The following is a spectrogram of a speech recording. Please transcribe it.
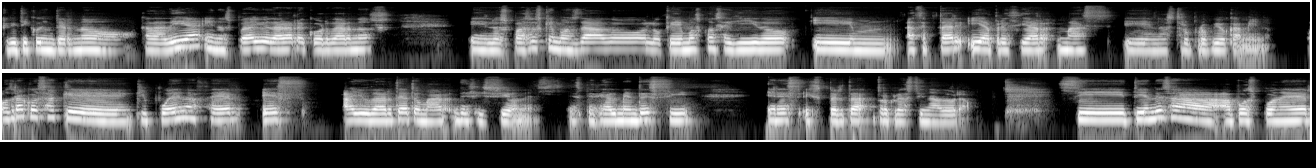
crítico interno cada día y nos puede ayudar a recordarnos eh, los pasos que hemos dado, lo que hemos conseguido y mm, aceptar y apreciar más eh, nuestro propio camino. Otra cosa que, que pueden hacer es ayudarte a tomar decisiones, especialmente si eres experta procrastinadora. Si tiendes a, posponer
